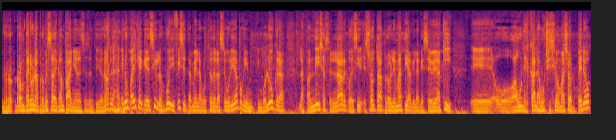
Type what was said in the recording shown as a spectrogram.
ro- romper una promesa de campaña en ese sentido, ¿no? Claro. En un país que hay que decirlo, es muy difícil también la cuestión de la seguridad porque in- involucra las pandillas, el narco, es decir, es otra problemática que la que se ve aquí, eh, o a una escala muchísimo mayor, pero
